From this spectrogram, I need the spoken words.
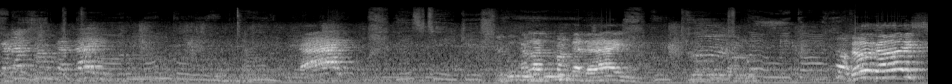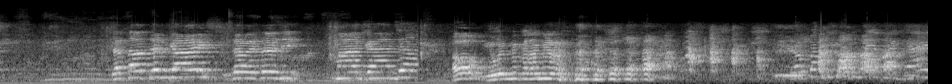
Kanan ng kadray! Kay! Kalat mang kadray! Hello guys! Shout out dyan guys! Ito, ito si Maganda! Oh, iwan mo karamir! Dapat hindi mo may bagay.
